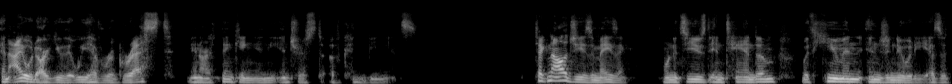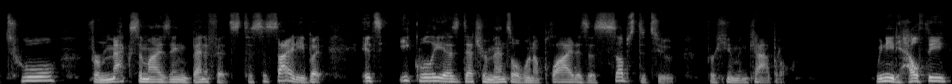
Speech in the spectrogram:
and I would argue that we have regressed in our thinking in the interest of convenience. Technology is amazing when it's used in tandem with human ingenuity as a tool for maximizing benefits to society, but it's equally as detrimental when applied as a substitute for human capital. We need healthy,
